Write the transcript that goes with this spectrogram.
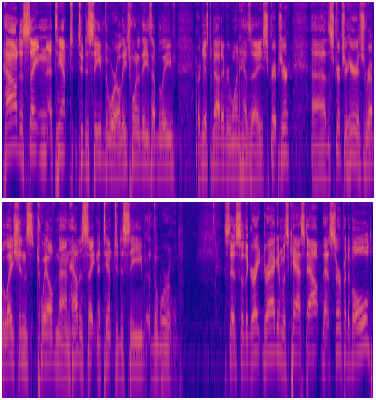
how does Satan attempt to deceive the world? Each one of these, I believe, or just about everyone, has a scripture. Uh, the scripture here is Revelations 12 9. How does Satan attempt to deceive the world? It says, So the great dragon was cast out, that serpent of old,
